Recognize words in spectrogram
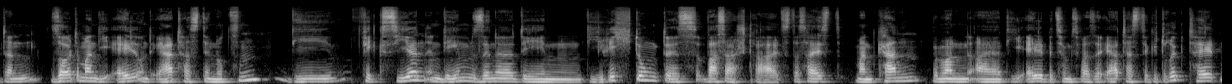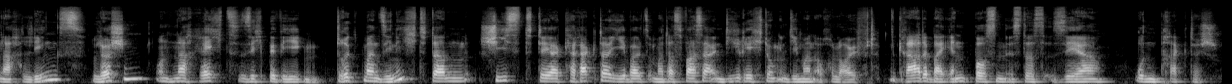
dann sollte man die L- und R-Taste nutzen. Die fixieren in dem Sinne den, die Richtung des Wasserstrahls. Das heißt, man kann wenn man äh, die L- bzw. R-Taste gedrückt hält, nach links löschen und nach rechts sich bewegen. Drückt man sie nicht, dann schießt der Charakter jeweils immer das Wasser in die Richtung, in die man auch läuft. Gerade bei Endbossen ist das sehr unpraktisch.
